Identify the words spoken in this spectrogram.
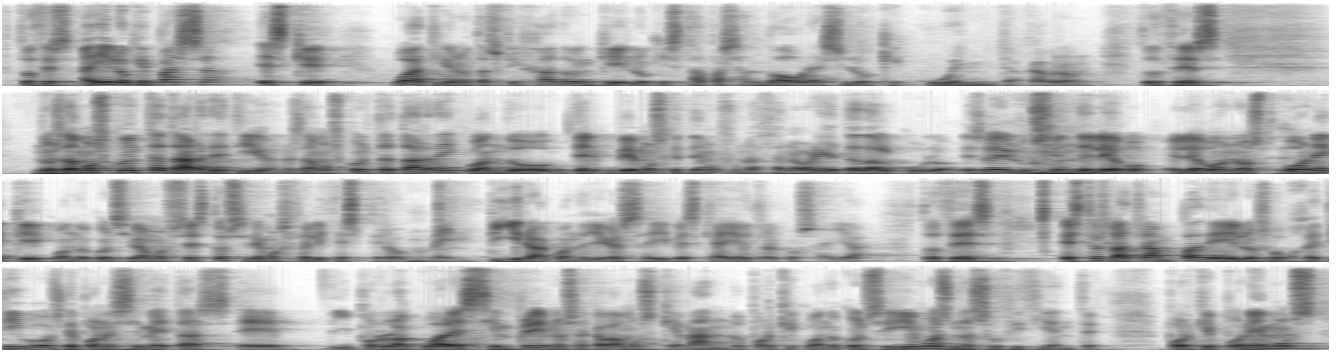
Entonces, ahí lo que pasa es que, guau, tío, no te has fijado en que lo que está pasando ahora es lo que cuenta, cabrón. Entonces nos damos cuenta tarde, tío. Nos damos cuenta tarde y cuando vemos que tenemos una zanahoria atada al culo. Es la ilusión del ego. El ego nos pone que cuando consigamos esto seremos felices, pero mentira. Cuando llegas ahí ves que hay otra cosa ya. Entonces, esto es la trampa de los objetivos, de ponerse metas eh, y por lo cual siempre nos acabamos quemando. Porque cuando conseguimos no es suficiente. Porque ponemos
